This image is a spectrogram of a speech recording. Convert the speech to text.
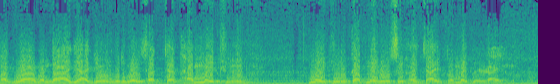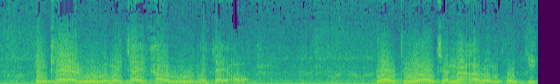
หากว่าบรรดาญาโยมพุทธบริษัทจะทำไม่ถึงไม่ถึงกับไม่รู้สึกหายใจก็ไม่เป็นไร เพียงแค่รู้ลมหายใจเข้ารู้ลมหายใจออก เราถือเอาชนะอารมณ์ของจิต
